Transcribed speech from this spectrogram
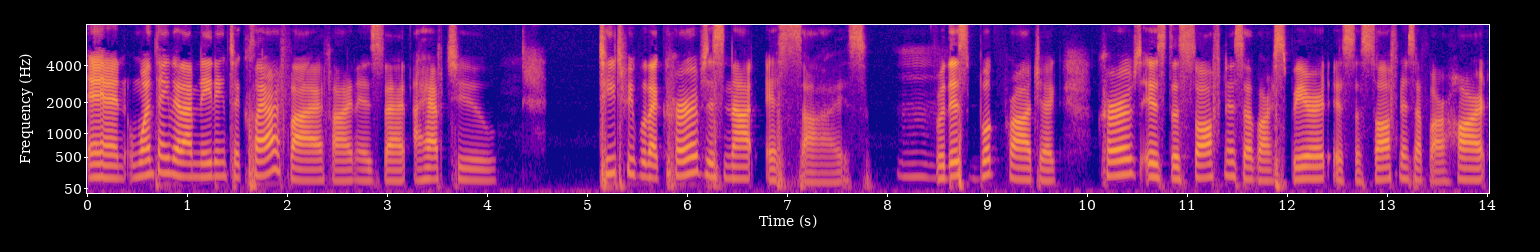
And one thing that I'm needing to clarify, I find, is that I have to teach people that curves is not a size. Mm. For this book project, curves is the softness of our spirit, it's the softness of our heart.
